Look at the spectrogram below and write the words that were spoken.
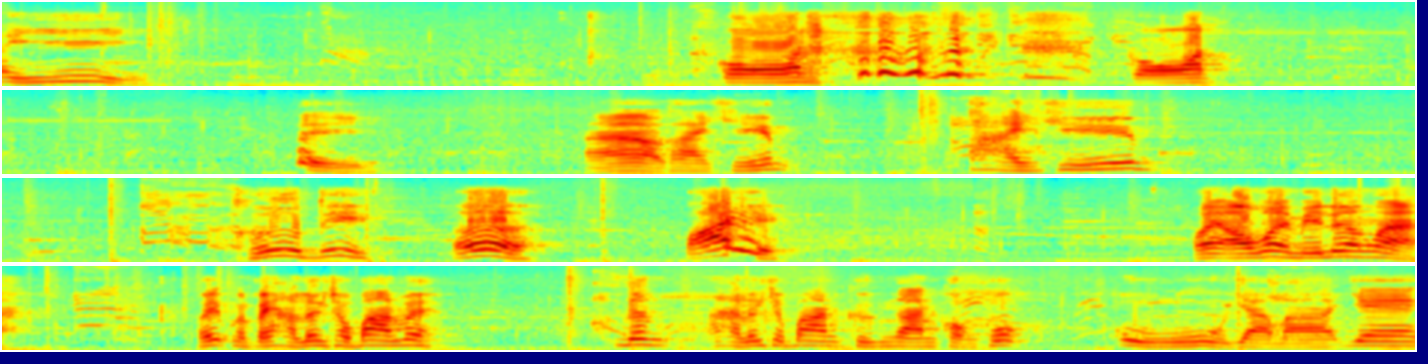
นี่กอด กอดเฮ้ยอ้าว ถ่ายคลิป ถ่ายคลิป คืบดิ เออ ไป เฮ้ย เอาเว้ย มีเรื่องว่ะ เฮ้ย มันไปหาเรื่องชาวบ้านเว้ย เรื่องหาเรื่องชาวบ้านคืองานของพวกกูอย่ามาแย่ง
